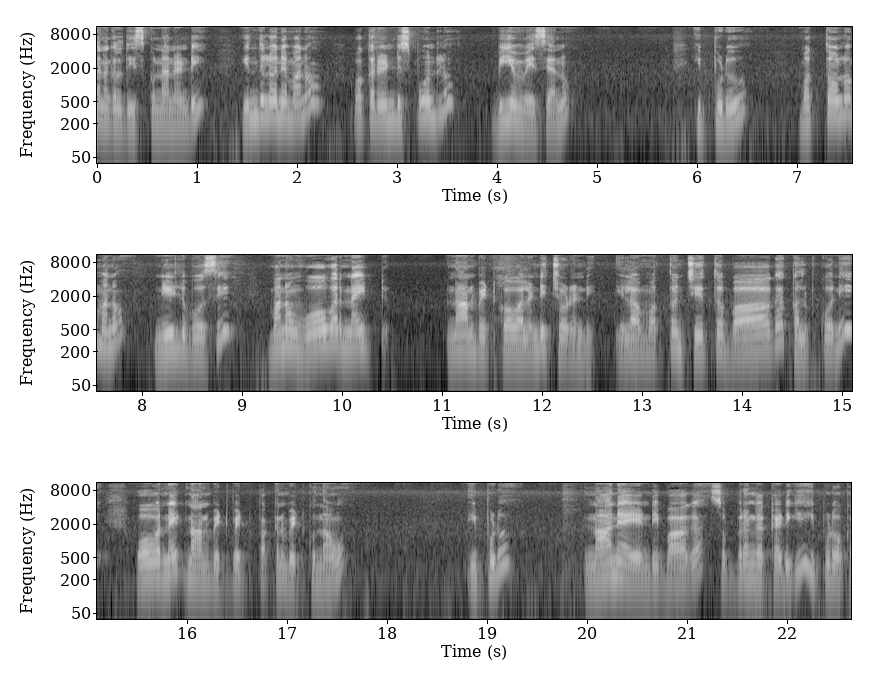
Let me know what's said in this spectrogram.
శనగలు తీసుకున్నానండి. ఇందులోనే మనం ఒక రెండు స్పూన్లు బియ్యం వేశాను. ఇప్పుడు మొత్తంలో మనం నీళ్ళు పోసి మనం ఓవర్ నైట్ నానబెట్టుకోవాలండి చూడండి. ఇలా మొత్తం చేత్తో బాగా కలుపుకొని ఓవర్ నైట్ నానబెట్టి పెట్టి పక్కన పెట్టుకుందాము. ఇప్పుడు నానేయండి బాగా శుభ్రంగా కడిగి ఇప్పుడు ఒక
